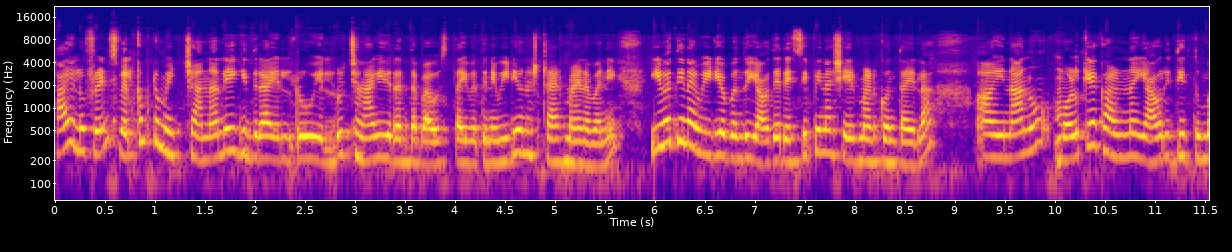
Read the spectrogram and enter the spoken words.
Hi hello friends welcome to my channel ಹೇಗಿದ್ದೀರಾ ಎಲ್ಲರೂ ಎಲ್ಲರೂ ಚೆನ್ನಾಗಿದ್ದೀರಾ ಅಂತ ಭಾವಿಸ್ತಾ ಇವತ್ತಿನ ವೀಡಿಯೋನ ಸ್ಟಾರ್ಟ್ ಮಾಡೋಣ ಬನ್ನಿ. ಇವತ್ತಿನ ವೀಡಿಯೋ ಬಂದು ಯಾವುದೇ ರೆಸಿಪಿನ ಶೇರ್ ಮಾಡ್ಕೊತಾ ಇಲ್ಲ. ನಾನು ಮೊಳಕೆ ಕಾಳನ್ನ ಯಾವ ರೀತಿ ತುಂಬ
